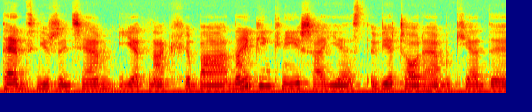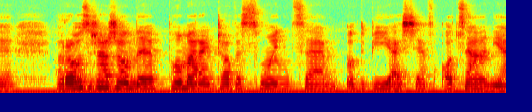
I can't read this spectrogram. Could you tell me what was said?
tętni życiem, jednak chyba najpiękniejsza jest wieczorem, kiedy rozżarzone pomarańczowe słońce odbija się w oceanie,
